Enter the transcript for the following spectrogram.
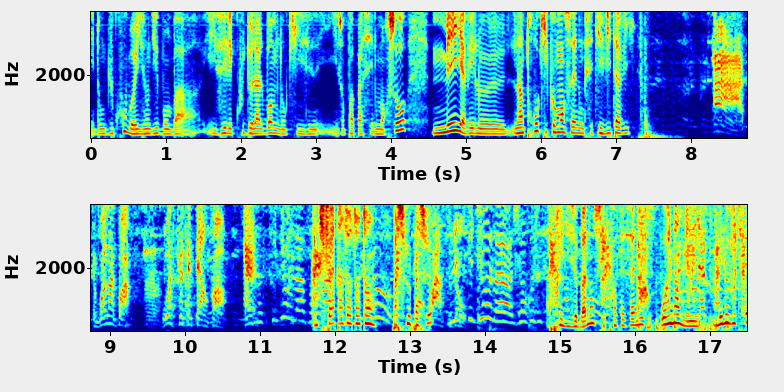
Et donc du coup, bah, ils ont dit bon bah ils faisaient l'écoute de l'album, donc ils ils ont pas passé le morceau, mais il y avait l'intro qui commençait, donc c'était Vite à vie. Ah, te voilà toi. Où est-ce que t'étais encore hein Donc il fait attends attends attends, passe-le passe-le. Après il disait bah non c'est Princesse Agnès. Ouais non mais mets-le vite fait.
